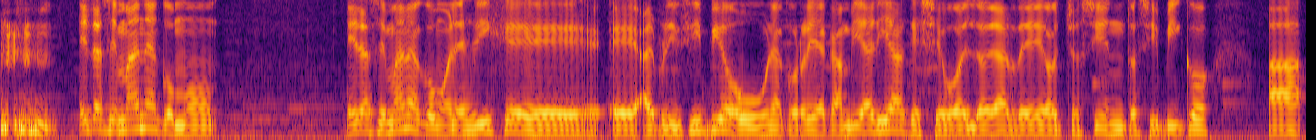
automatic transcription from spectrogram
Eh, esta semana, como esta semana, como les dije eh, al principio, hubo una corrida cambiaria que llevó el dólar de 800 y pico a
